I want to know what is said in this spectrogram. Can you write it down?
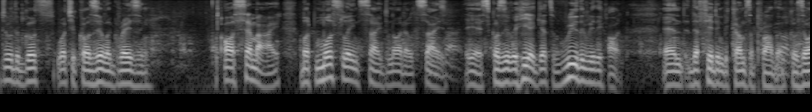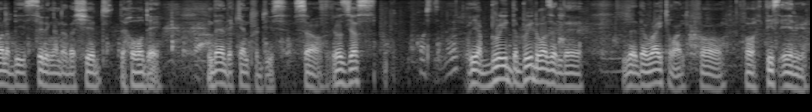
do the goats what you call zero grazing or semi, but mostly inside, not outside. Outside. Yes, because over here it gets really, really hot, and the feeding becomes a problem because they want to be sitting under the shade the whole day, and then they can't produce. So it was just Costing, eh? yeah, breed. The breed wasn't the the, the right one for for this area.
